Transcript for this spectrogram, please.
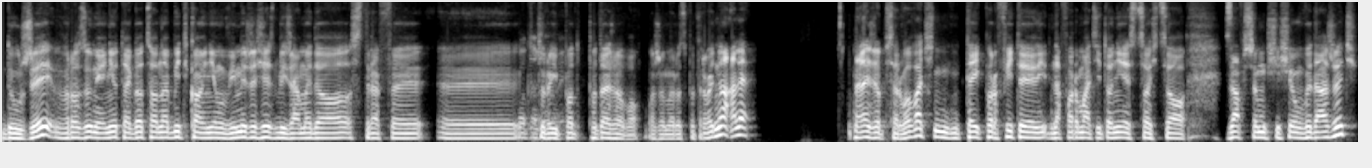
duży w rozumieniu tego, co na Bitcoinie mówimy, że się zbliżamy do strefy, y, Podażowej. której pod, podażowo możemy rozpatrywać. No ale należy obserwować. Take profity dla formacji to nie jest coś, co zawsze musi się wydarzyć.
